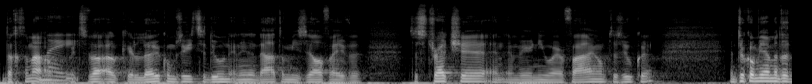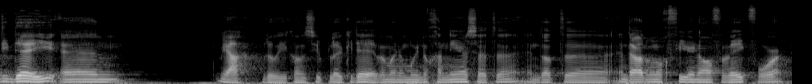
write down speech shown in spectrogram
Dachten nou, Nee. het is wel elke keer leuk om zoiets te doen. En inderdaad om jezelf even te stretchen en, weer nieuwe ervaring op te zoeken. En toen kwam jij met dat idee en... Ja, bedoel, je kan een superleuk idee hebben, maar dan moet je nog gaan neerzetten. En, dat, eh, en daar hadden we nog 4,5 week voor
